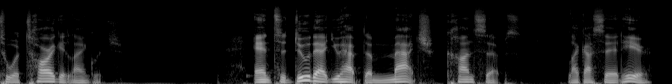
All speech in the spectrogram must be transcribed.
to a target language. And to do that, you have to match concepts. Like I said here,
